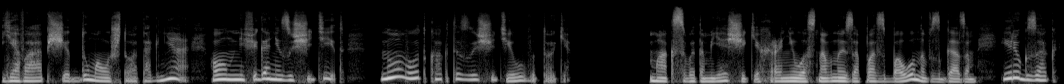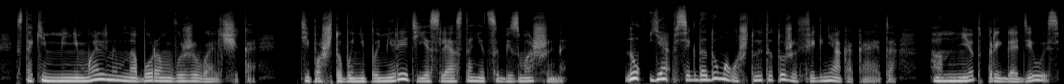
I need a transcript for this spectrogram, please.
Я вообще думал, что от огня он нифига не защитит, но вот как-то защитил в итоге. Макс в этом ящике хранил основной запас баллонов с газом и рюкзак с таким минимальным набором выживальщика, типа чтобы не помереть, если останется без машины. Ну, я всегда думал, что это тоже фигня какая-то, а нет, пригодилось.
